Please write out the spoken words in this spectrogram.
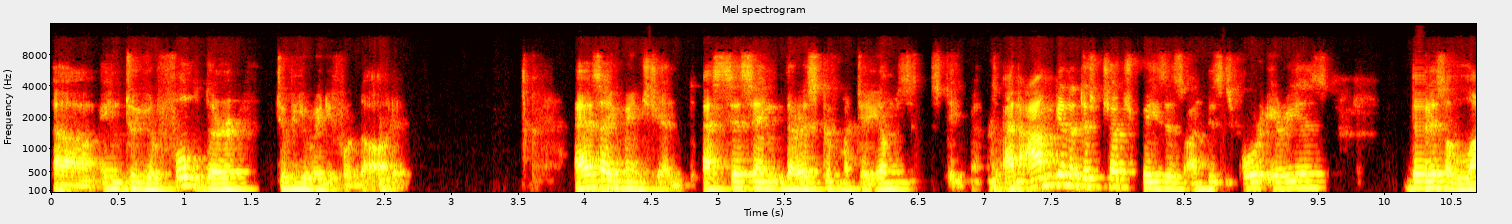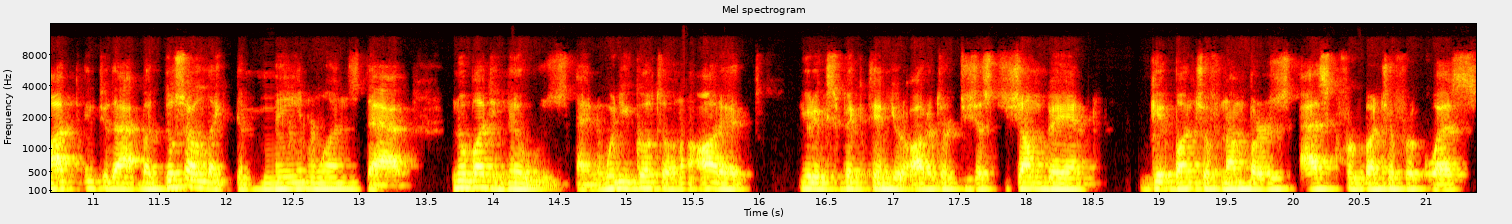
um, into your folder to be ready for the audit. As I mentioned, assessing the risk of material misstatements. And I'm going to just touch bases on these four areas. There is a lot into that, but those are like the main ones that nobody knows. And when you go to an audit, you're expecting your auditor to just jump in, get a bunch of numbers, ask for a bunch of requests,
